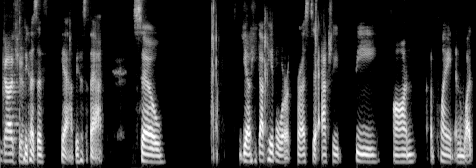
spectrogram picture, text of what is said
gotcha because of yeah because of that so yeah he got paperwork for us to actually be on a plane and what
